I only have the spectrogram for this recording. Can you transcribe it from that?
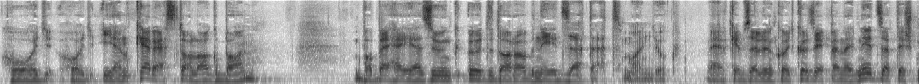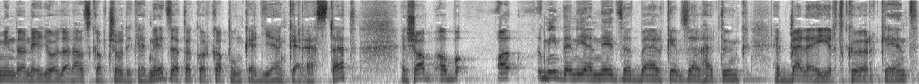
hogy, hogy ilyen kereszt alakban behelyezünk öt darab négyzetet, mondjuk. Elképzelünk, hogy középen egy négyzet, és mind a négy oldalához kapcsolódik egy négyzet, akkor kapunk egy ilyen keresztet, és ab, ab, a, minden ilyen négyzetbe elképzelhetünk egy beleírt körként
